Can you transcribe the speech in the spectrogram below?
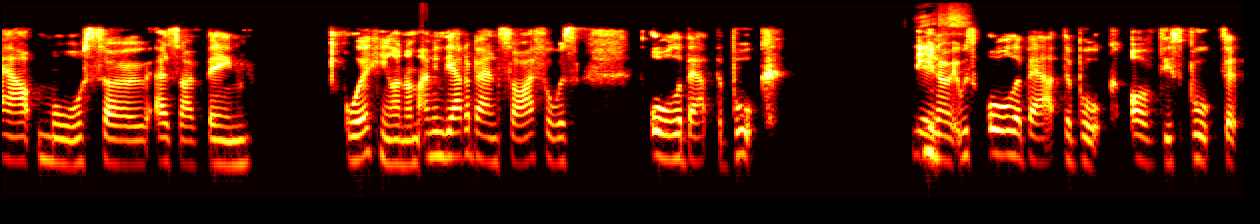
out more so as I've been working on them. I mean, the Ateban Cipher was all about the book Yes. You know, it was all about the book of this book that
